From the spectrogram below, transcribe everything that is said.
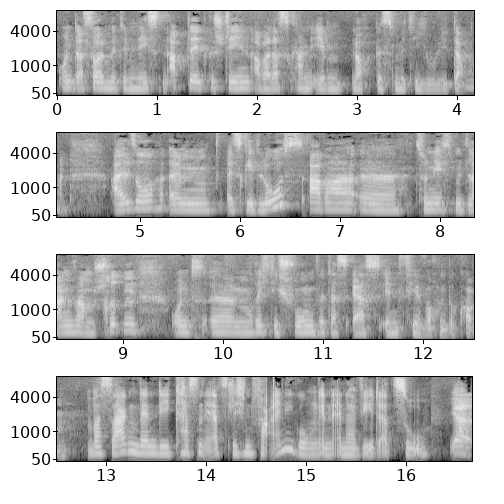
Und das soll mit dem nächsten Update gestehen, aber das kann eben noch bis Mitte Juli dauern. Also ähm, es geht los, aber äh, zunächst mit langsamen Schritten und ähm, richtig Schwung wird das erst in vier Wochen bekommen. Was sagen denn die kassenärztlichen Vereinigungen in NRW dazu? Ja,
